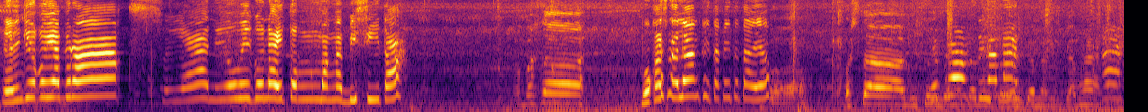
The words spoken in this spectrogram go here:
Thank you Kuya Brooks. Ayan, iuwi ko na itong mga bisita. Basta, Bukas na lang, kita-kita tayo. basta gusto nyo pumunta dito, welcome na welcome ha.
